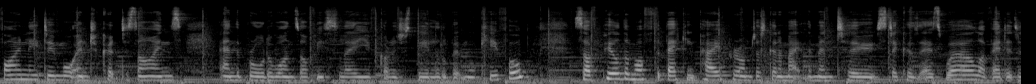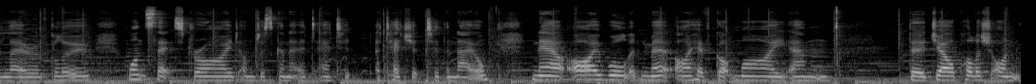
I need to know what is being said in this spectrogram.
finely, do more intricate designs, and the broader ones, obviously, you've got to just be a little bit more careful. So I've peeled them off the backing paper, I'm just going to make them into stickers as well. I've added a layer of glue. Once that's dried, I'm just going to attach it to the nail. Now, I will admit I have got my um, the gel polish on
